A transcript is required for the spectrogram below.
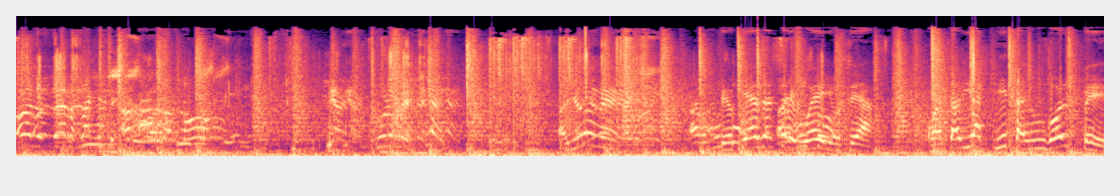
¡Hola, perro, sácate! ¡Ah, no! ¡Cúrame! ¡Ayúdame! ¿Pero qué es ese güey? O sea, ¿cuánta vida quita de un golpe?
